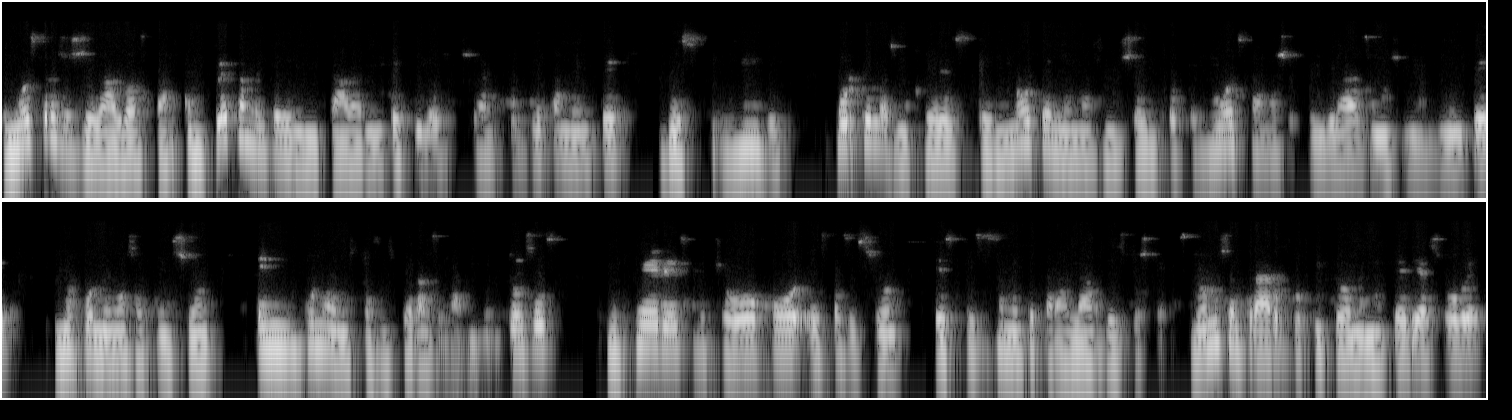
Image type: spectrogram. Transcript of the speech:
nuestra sociedad va a estar completamente delimitada en un tejido social completamente destruido, porque las mujeres que no tenemos un centro, que no estamos equilibradas emocionalmente, no ponemos atención en ninguna de nuestras esferas de la vida. Entonces, mujeres, mucho ojo, esta sesión es precisamente para hablar de estos temas. Vamos a entrar un poquito en la materia sobre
